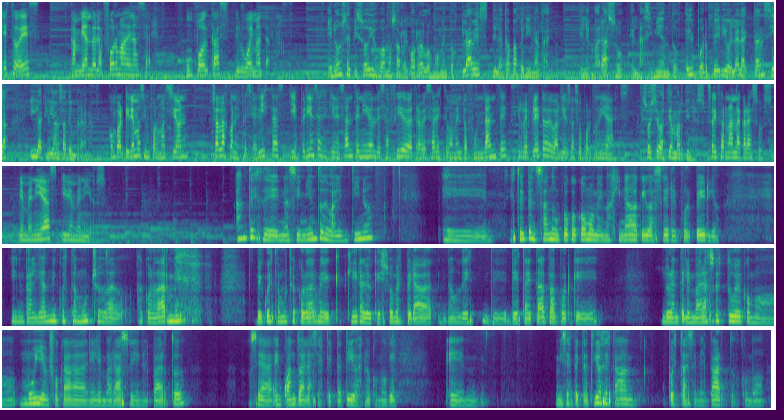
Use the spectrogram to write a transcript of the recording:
Esto es Cambiando la forma de nacer, un podcast de Uruguay Materna. En 11 episodios vamos a recorrer los momentos claves de la etapa perinatal. El embarazo, el nacimiento, el puerperio, la lactancia y la crianza temprana. Compartiremos información, charlas con especialistas y experiencias de quienes han tenido el desafío de atravesar este momento fundante y repleto de valiosas oportunidades. Soy Sebastián Martínez. Soy Fernanda Carazuz. Bienvenidas y bienvenidos. Antes del nacimiento de Valentino, eh, estoy pensando un poco cómo me imaginaba que iba a ser el puerperio. En realidad me cuesta mucho acordarme, me cuesta mucho acordarme de qué era lo que yo me esperaba de, esta etapa, porque durante el embarazo estuve como muy enfocada en el embarazo y en el parto, o sea, en cuanto a las expectativas, ¿no? Como que Em, mis expectativas estaban puestas en el parto, como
